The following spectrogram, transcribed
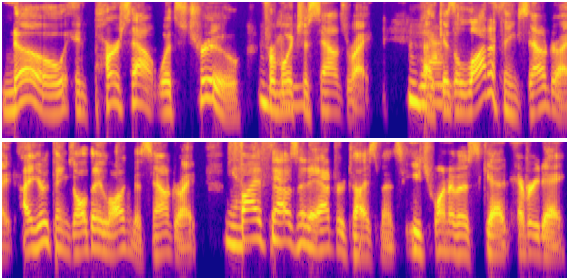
know and parse out what's true from what Mhm. just sounds right. Yeah. Because a lot of things sound right. I hear things all day long that sound right. Yeah. 5,000 advertisements each one of us get every day,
